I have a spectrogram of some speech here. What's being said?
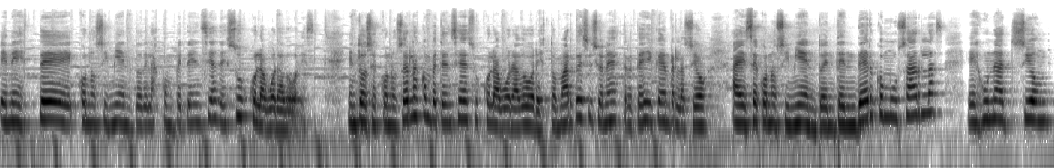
en este conocimiento de las competencias de sus colaboradores. Entonces, conocer las competencias de sus colaboradores, tomar decisiones estratégicas en relación a ese conocimiento, entender cómo usarlas, es una acción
